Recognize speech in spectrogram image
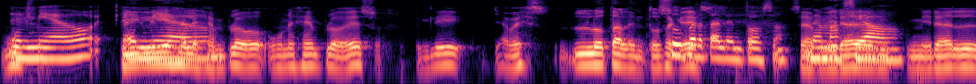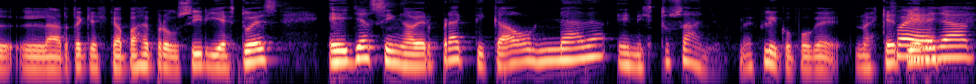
El mucho. miedo, el Pili miedo. es el ejemplo, un ejemplo de eso. Pili, ya ves lo talentosa que Súper es. talentoso, O sea, mira el- demasiado. Mira, el, el arte que es capaz de producir. Y esto es ella sin haber practicado nada en estos años. ¿Me explico? Porque no es que Fue tiene ella...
